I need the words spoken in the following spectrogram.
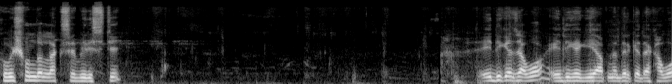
খুবই সুন্দর লাগছে ব্রিজটি। এইদিকে যাব, এইদিকে গিয়ে আপনাদেরকে দেখাবো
